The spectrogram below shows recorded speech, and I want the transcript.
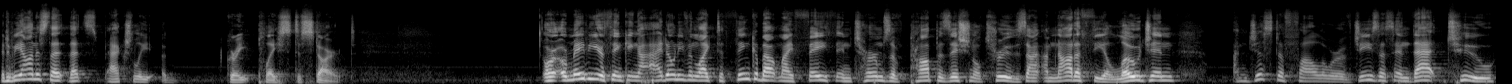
And to be honest, that, that's actually a great place to start. Or, or maybe you're thinking, I don't even like to think about my faith in terms of propositional truths. I, I'm not a theologian, I'm just a follower of Jesus. And that too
